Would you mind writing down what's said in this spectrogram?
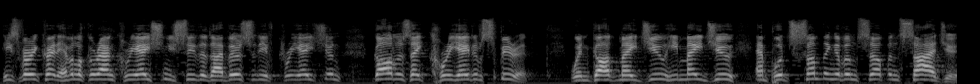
He's very creative. Have a look around creation. You see the diversity of creation. God is a creative spirit. When God made you, He made you and put something of Himself inside you.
